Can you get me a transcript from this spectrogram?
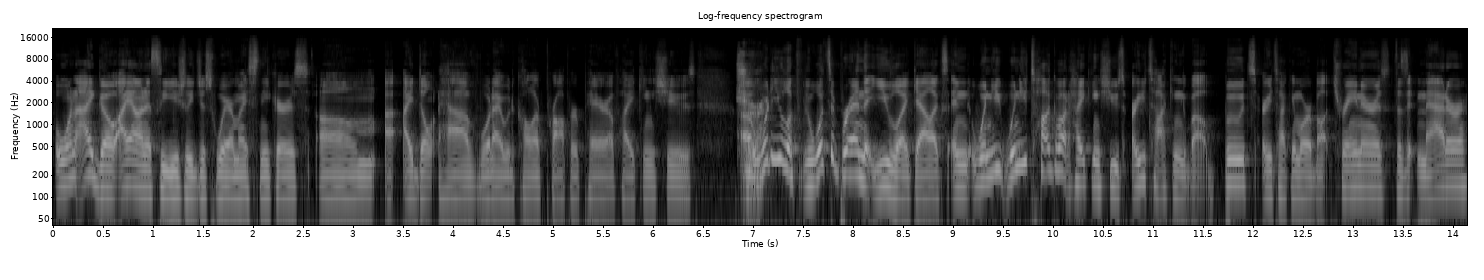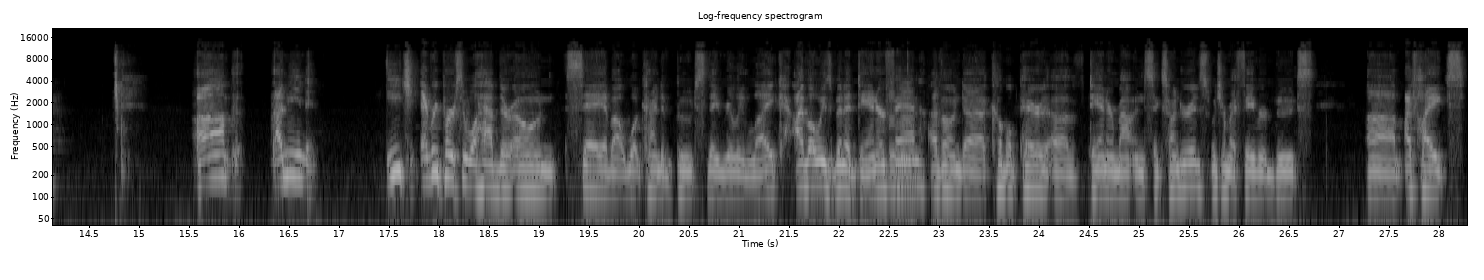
when I go, I honestly usually just wear my sneakers. Um, I, I don't have what I would call a proper pair of hiking shoes. Uh, what do you look? for? What's a brand that you like, Alex? And when you when you talk about hiking shoes, are you talking about boots? Are you talking more about trainers? Does it matter? Um, I mean, each every person will have their own say about what kind of boots they really like. I've always been a Danner fan. I've owned a couple pair of Danner Mountain 600s, which are my favorite boots. Um, I've hiked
